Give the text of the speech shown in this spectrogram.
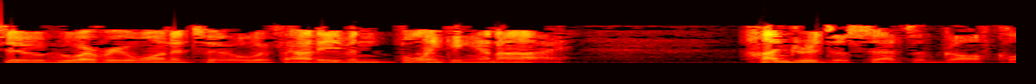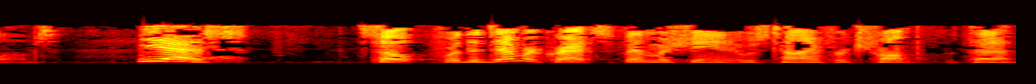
to whoever he wanted to without even blinking an eye. Hundreds of sets of golf clubs. Yes. So for the Democrat spin machine, it was time for Trump to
